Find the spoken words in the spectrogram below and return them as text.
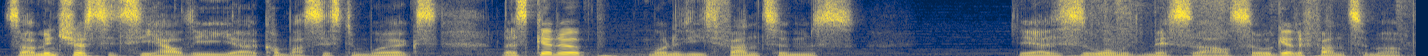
So I'm interested to see how the uh, combat system works. Let's get up one of these phantoms. Yeah, this is the one with missiles. So we'll get a phantom up.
